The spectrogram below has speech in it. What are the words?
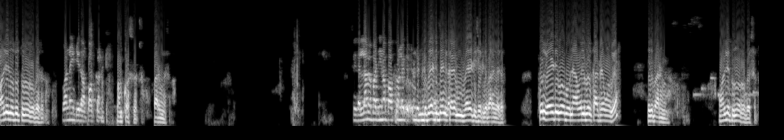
only நூற்றி தொண்ணூறு ரூபாய் சார் ஒன் நைன்டி தான் பாப்கார்ன் பாப்கார்ன் சார் பாருங்க சார் இது எல்லாமே பாத்தீங்கன்னா பாப்கார்ன்ல டிஃப்ரெண்ட் டிஃப்ரெண்ட் டிஃப்ரெண்ட் வெரைட்டிஸ் இருக்கு பாருங்க சார் ஃபுல் வெரைட்டி நான் அவைலபிள் காட்டுறேன் உங்களுக்கு. இது பாருங்க. Only தொண்ணூறு ரூபாய் sir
